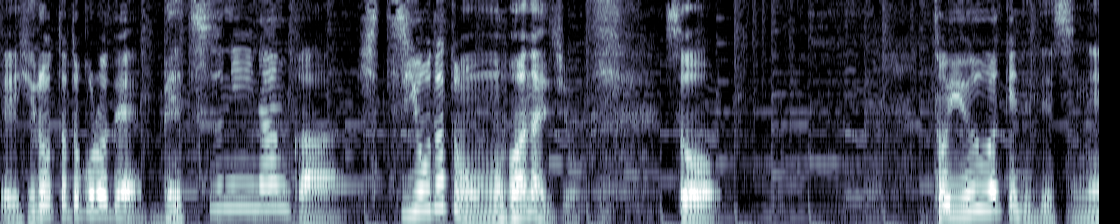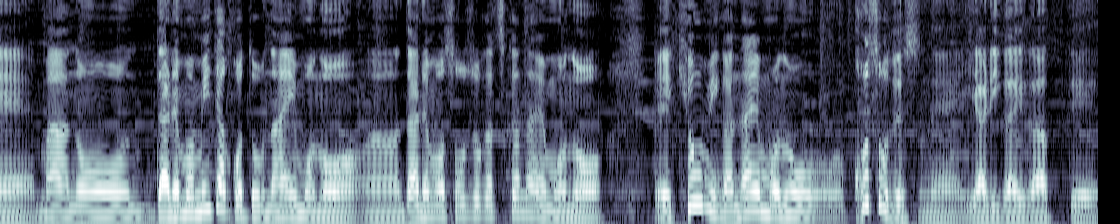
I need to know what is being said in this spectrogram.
えー、拾ったところで別になんか必要だとも思わないでしょ。そう。というわけでですね、まあ、あの、誰も見たことないもの、誰も想像がつかないもの、え、興味がないものこそですね、やりがいがあって、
